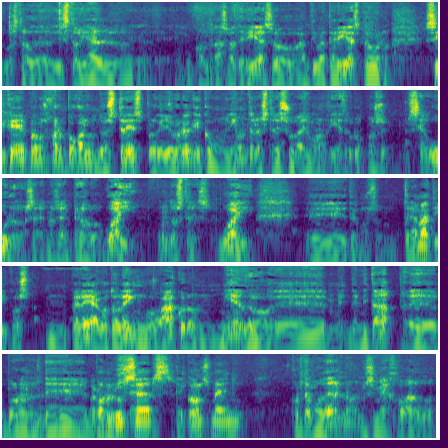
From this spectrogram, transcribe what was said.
vuestro historial eh, en contra de las baterías o antibaterías, pero bueno, sí que podemos jugar un poco al 1, 2, 3, porque yo creo que como mínimo entre los tres subáis, bueno, 10 grupos seguro. O sea, no sé, empezamos guay, 1, 2, 3, guay. Eh, tenemos telemáticos, mm, Pelea, Cotolengo, Akron, Miedo, eh, de Meetup, eh, Born, de Born Born Losers, de Consmen, Corte Moderno, no sé si me dejo algo.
